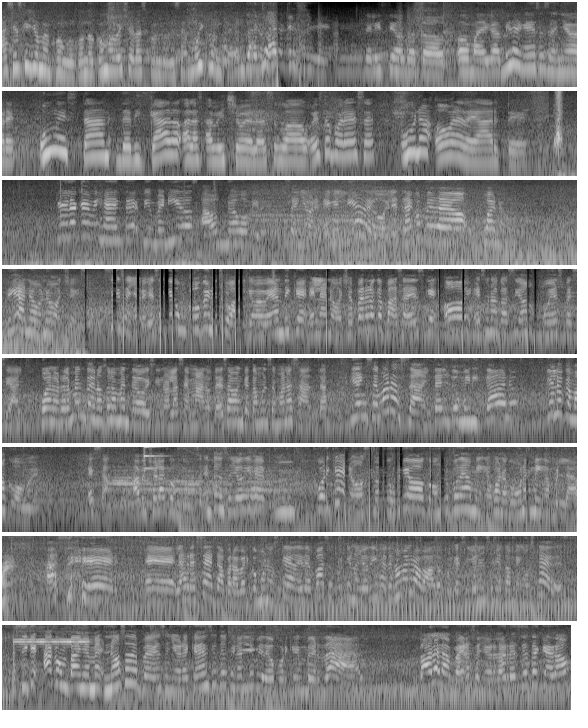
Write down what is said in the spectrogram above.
Así es que yo me pongo cuando como habichuelas con dulce, muy contenta. Claro que sí. Delicioso todo. Oh my god, miren eso señores, un stand dedicado a las habichuelas, wow, esto parece una obra de arte. ¿Qué es lo que mi gente? Bienvenidos a un nuevo video. Señores, en el día de hoy les traigo un video, bueno, día no, noche. Que me vean de que en la noche, pero lo que pasa es que hoy es una ocasión muy especial. Bueno, realmente no solamente hoy, sino la semana. Ustedes saben que estamos en Semana Santa y en Semana Santa el dominicano, ¿qué es lo que más come? Exacto, habichuela con dulce. Entonces yo dije, mm, ¿por qué no? Se me ocurrió con un grupo de amigas, bueno, con una amiga en verdad, hacer eh, la receta para ver cómo nos queda. Y de paso, ¿por qué no? Yo dije, déjame grabarlo porque así yo le enseño también a ustedes. Así que acompáñenme, no se despeguen señores, quédense hasta el final del video porque en verdad vale la pena señores. La receta quedó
